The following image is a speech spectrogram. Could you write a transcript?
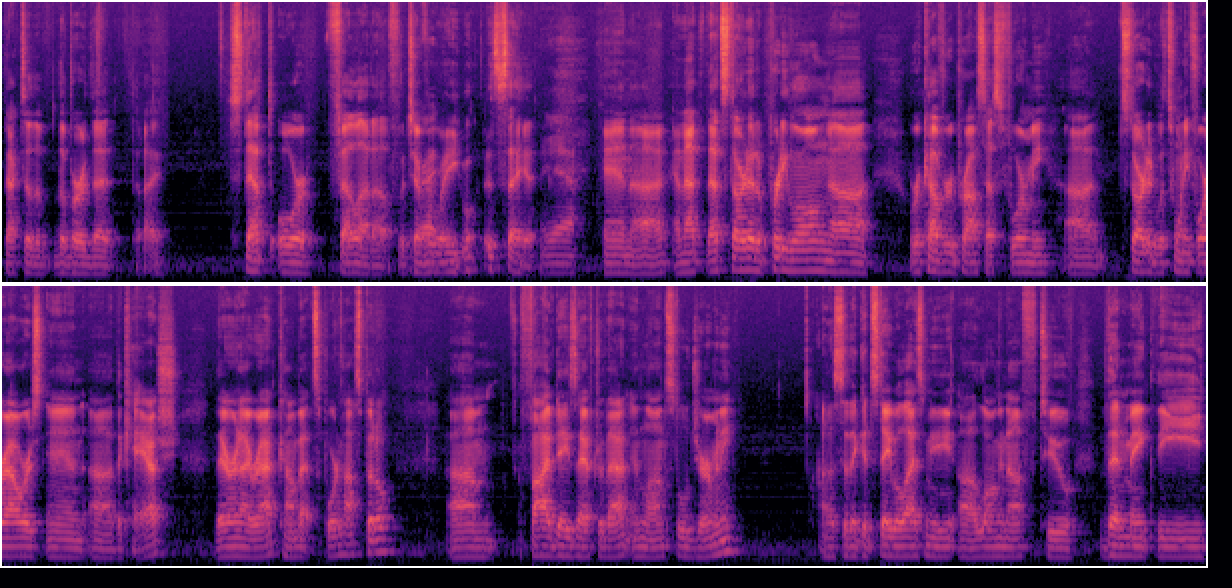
back to the, the bird that, that I stepped or fell out of, whichever Right. way you want to say it. Yeah. And uh, and that that started a pretty long uh, recovery process for me. Uh, started with 24 hours in uh, the CSH there in Iraq Combat Support Hospital. Um, five days after that in Landstuhl, Germany. Uh, so they could stabilize me uh, long enough to then make the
